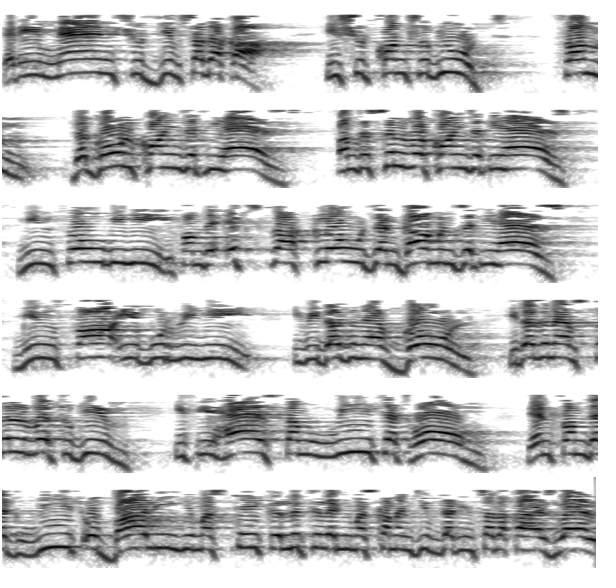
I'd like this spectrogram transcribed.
that a man should give sadaqah. He should contribute from the gold coins that he has, from the silver coins that he has, min thawbihi, from the extra clothes and garments that he has, min sa'i burrihi, if he doesn't have gold, he doesn't have silver to give, if he has some wheat at home, then from that wheat or barley he must take a little and he must come and give that in sadaqah as well.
